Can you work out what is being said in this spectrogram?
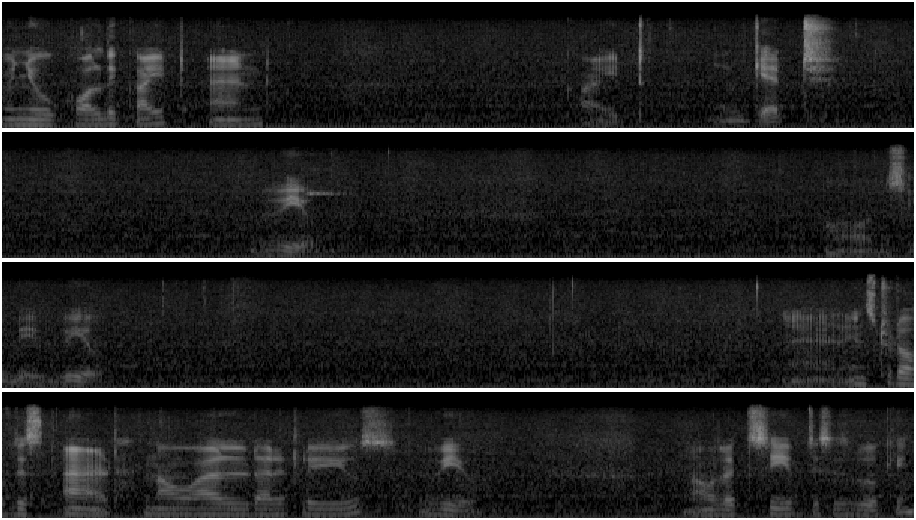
when you call the kite and kite get view. Oh this will be view. And instead of this add now I'll directly use view now let's see if this is working.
